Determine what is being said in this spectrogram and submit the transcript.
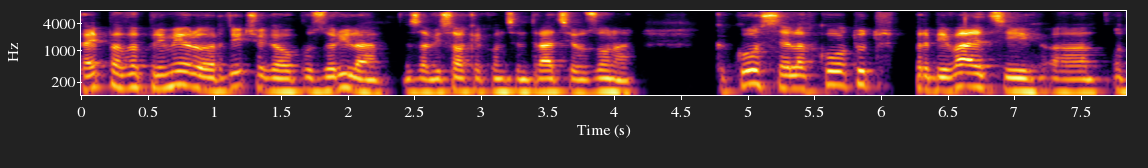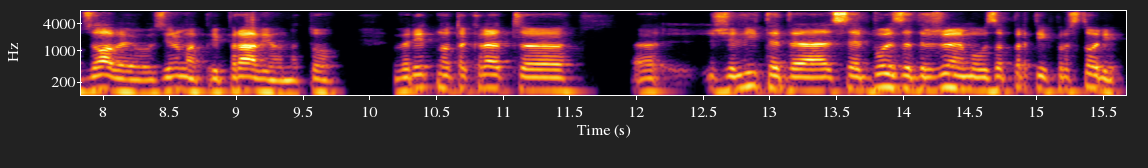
Kaj pa v primeru rdečega opozorila za visoke koncentracije ozona? Kako se lahko tudi prebivalci odzovejo oziroma pripravijo na to? Verjetno takrat želite, da se bolj zadržujemo v zaprtih prostorih.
